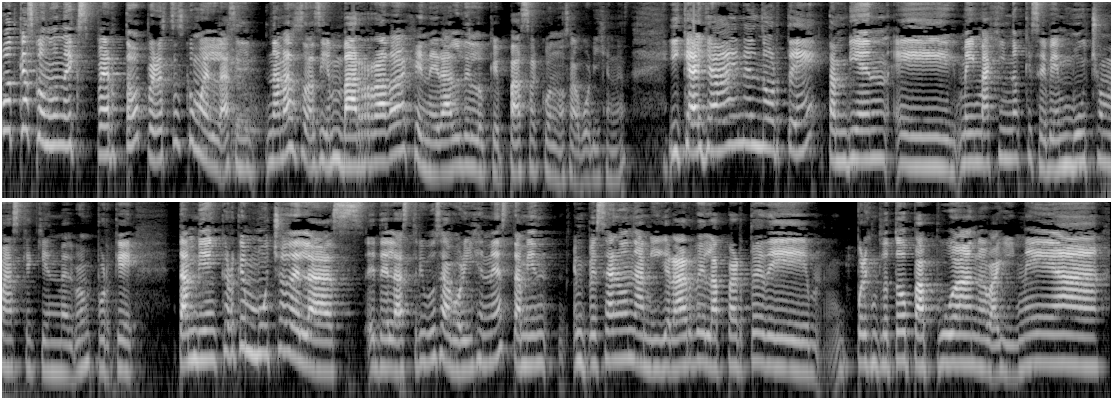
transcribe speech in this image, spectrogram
podcast con un experto, pero esto es como el así, nada más así embarrada general de lo que pasa con los aborígenes. Y que allá en el norte también eh, me imagino que se ve mucho más que aquí en Melbourne, porque también creo que mucho de las, de las tribus aborígenes también empezaron a migrar de la parte de, por ejemplo, todo Papúa, Nueva Guinea,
